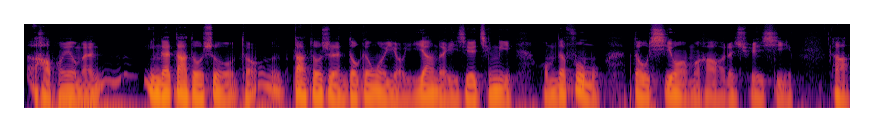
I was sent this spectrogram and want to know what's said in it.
好朋友们。应该大多数都大多数人都跟我有一样的一些经历。我们的父母都希望我们好好的学习啊。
